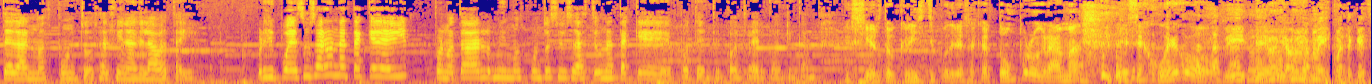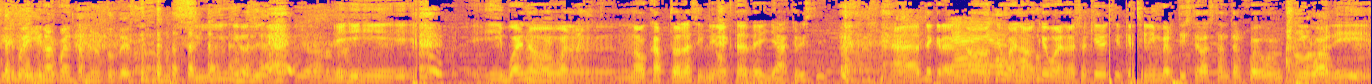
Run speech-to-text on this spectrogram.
te dan más puntos al final de la batalla. Pero si puedes usar un ataque débil, no te da los mismos puntos si usaste un ataque potente contra el contrincante. Es cierto, Christy podría sacar todo un programa de ese juego. Sí, yo ya, ya me di cuenta que sí puede llenar 40 minutos de esto. Sí, o sea. Y, y, y- y- bueno, bueno, no captó las indirectas de ya, Christy. Nada, te creas. No, ya. qué bueno, qué bueno. Eso quiere decir que sí le invertiste bastante al juego. Igual y.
